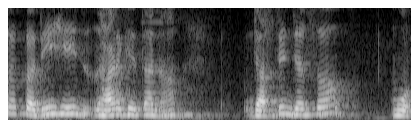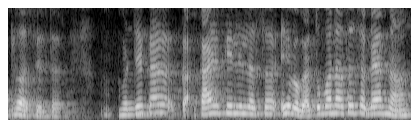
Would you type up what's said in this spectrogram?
तर कधीही झाड घेताना जास्तीत जास्त मोठं असेल तर. म्हणजे काय का- काय केलेलं असं हे बघा तुम्हाला आता सगळ्यांना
